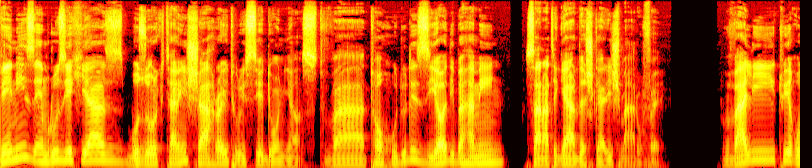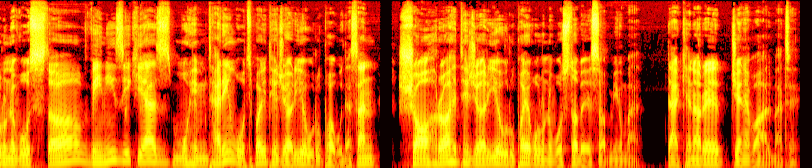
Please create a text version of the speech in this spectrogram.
ونیز امروز یکی از بزرگترین شهرهای توریستی دنیاست و تا حدود زیادی به همین صنعت گردشگریش معروفه. ولی توی قرون وسطا ونیز یکی از مهمترین قطبای تجاری اروپا بود. اصلا شاهراه تجاری اروپای قرون وسطا به حساب می اومد. در کنار جنوا البته.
